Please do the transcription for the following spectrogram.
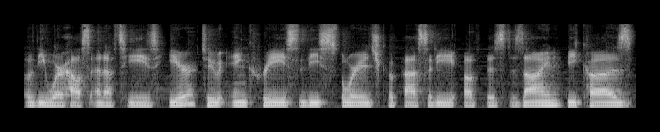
of the warehouse NFTs here to increase the storage capacity of this design because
